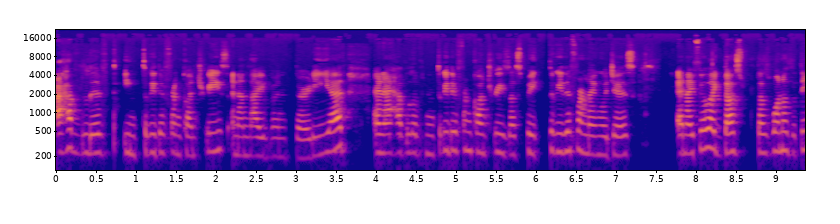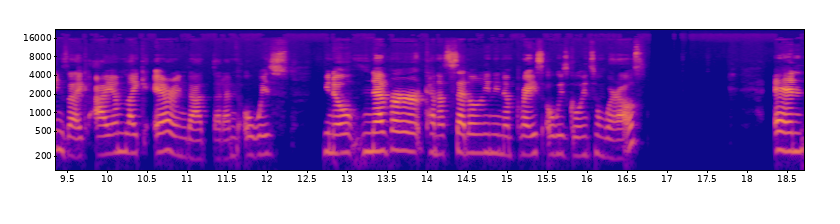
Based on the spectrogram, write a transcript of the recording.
I have lived in three different countries, and I'm not even thirty yet, and I have lived in three different countries that speak three different languages, and I feel like that's that's one of the things like I am like airing that that I'm always you know, never kind of settling in a place, always going somewhere else. And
